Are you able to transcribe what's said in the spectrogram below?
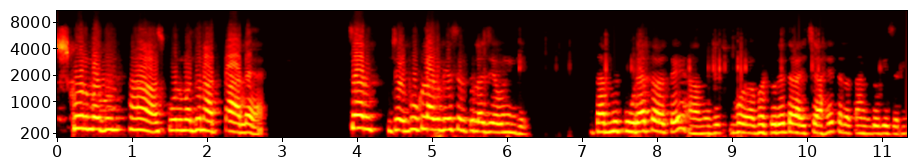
स्कूल मधून हा स्कूल मधून आता आलाय. चल जे भूक लागली असेल तुला जेवण घे. तर मी पुऱ्या तळते अं, म्हणजे भो- भटुरे तळायचे आहे तर आता आम्ही दोघी जणी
